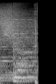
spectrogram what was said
each.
